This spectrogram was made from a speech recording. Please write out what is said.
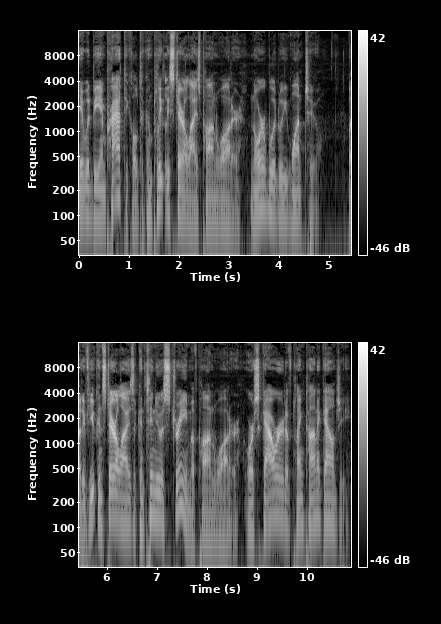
It would be impractical to completely sterilize pond water, nor would we want to. But if you can sterilize a continuous stream of pond water or scour it of planktonic algae,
